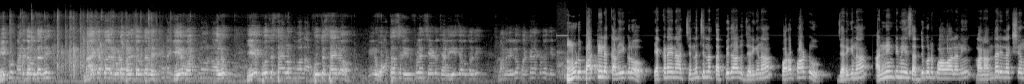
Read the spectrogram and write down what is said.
మీకు పని దొరుకుతుంది. నాయకత్వానికి కూడా పని దొరుకుతుంది. ఎందుకంటే ఏ వార్డులో ఉన్న వాళ్ళు ఏ బూత్ స్థాయిలో ఉన్న వాళ్ళు ఆ బూత్ స్థాయిలో మీరు ఓటర్స్ ఇన్ఫ్లుయెన్స్ చేయడం చాలా ఈజీ అవుతుంది. పక్కన మూడు పార్టీల కలయికలో ఎక్కడైనా చిన్న చిన్న తప్పిదాలు జరిగినా పొరపాటు జరిగినా అన్నింటినీ సర్దుకొని పోవాలని మనందరి లక్ష్యం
